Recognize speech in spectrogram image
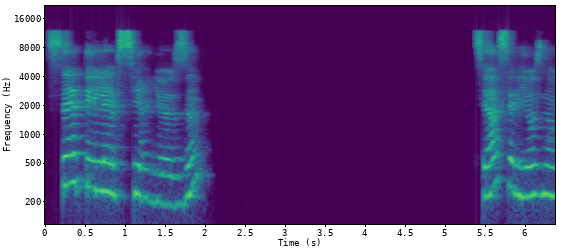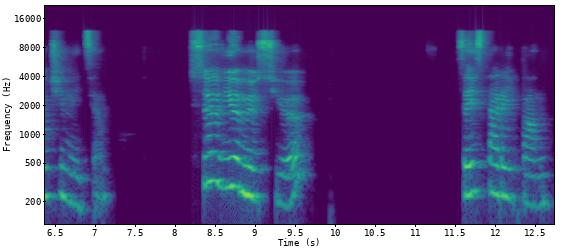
Cette élève sérieuse, ця серйозна учениця. Ce vieux monsieur, цей старий пан.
